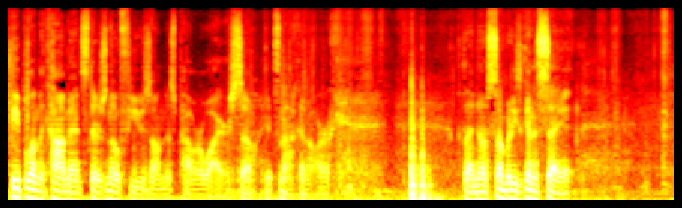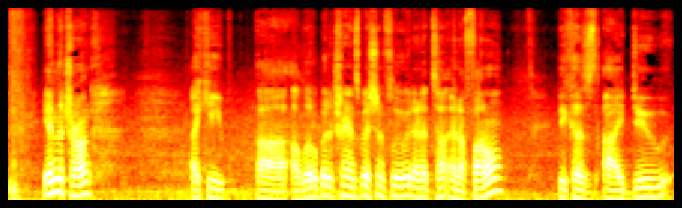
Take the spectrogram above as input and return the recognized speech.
people in the comments, there's no fuse on this power wire, so it's not going to arc. Because I know somebody's going to say it. In the trunk, I keep uh, a little bit of transmission fluid and a, and a funnel because I do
